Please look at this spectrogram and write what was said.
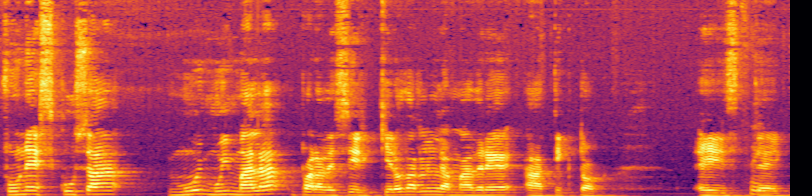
fue una excusa muy, muy mala para decir, quiero darle la madre a TikTok. Este,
